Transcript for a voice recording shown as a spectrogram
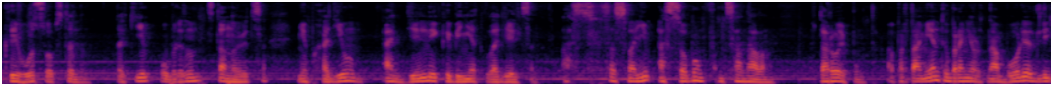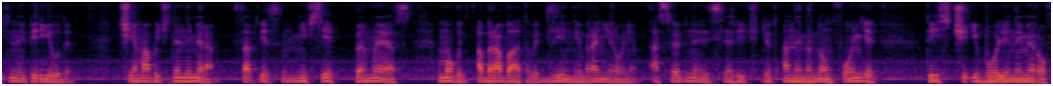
к его собственным. Таким образом становится необходимым отдельный кабинет владельца со своим особым функционалом. Второй пункт. Апартаменты бронируют на более длительные периоды, чем обычные номера. Соответственно, не все ПМС могут обрабатывать длинные бронирования, особенно если речь идет о номерном фонде тысячи и более номеров.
